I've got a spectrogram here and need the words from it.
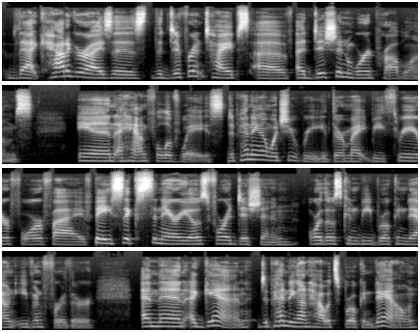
that categorizes the different types of addition word problems in a handful of ways. Depending on what you read, there might be three or four or five basic scenarios for addition, or those can be broken down even further. And then again, depending on how it's broken down,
